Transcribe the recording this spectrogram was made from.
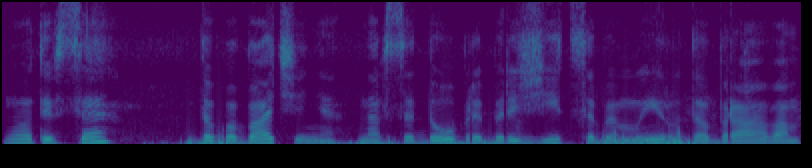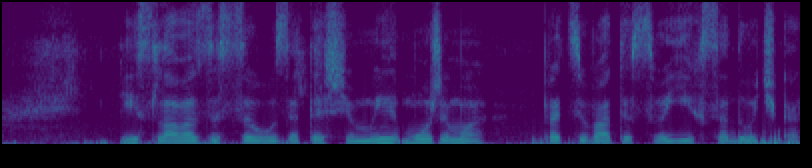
Ну от і все. До побачення. На все добре. Бережіть себе, миру, добра вам. І слава ЗСУ за те, що ми можемо працювати в своїх садочках.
